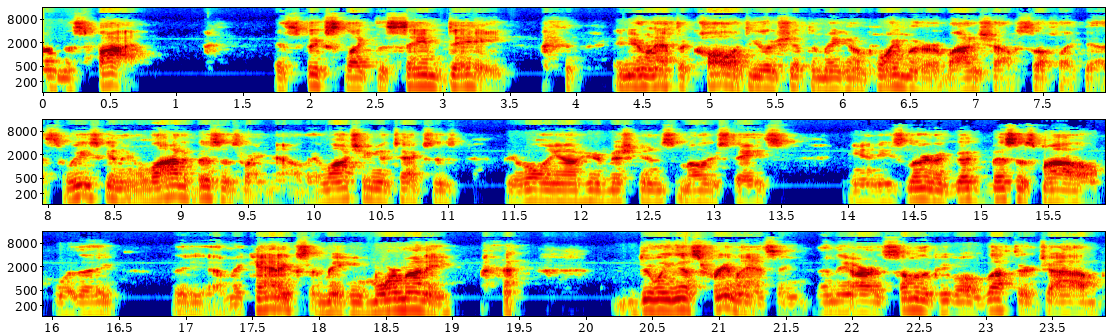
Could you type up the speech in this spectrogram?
on the spot. It's fixed like the same day. and you don't have to call a dealership to make an appointment or a body shop, stuff like that. So he's getting a lot of business right now. They're launching in Texas, they're rolling out here in Michigan, some other states. And he's learned a good business model where they, the uh, mechanics are making more money doing this freelancing than they are. Some of the people have left their job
